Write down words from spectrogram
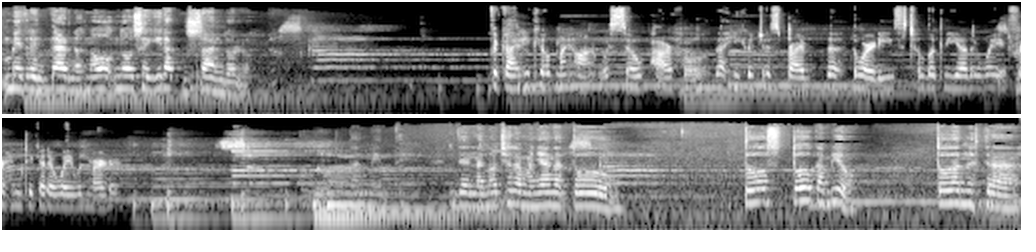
medrentarnos, no, no seguir acusándolo. The guy who killed my aunt was so powerful that he could just bribe the authorities to look the other way for him to get away with murder. Totalmente. De la noche a la mañana todo, todo, cambió. Toda nuestra,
